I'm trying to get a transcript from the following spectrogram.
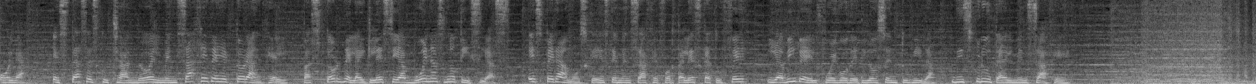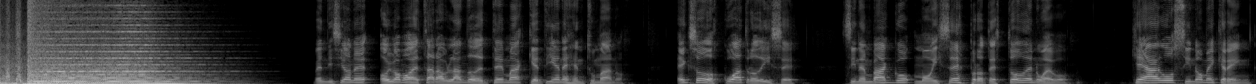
Hola, estás escuchando el mensaje de Héctor Ángel, pastor de la iglesia Buenas Noticias. Esperamos que este mensaje fortalezca tu fe y avive el fuego de Dios en tu vida. Disfruta el mensaje. Bendiciones, hoy vamos a estar hablando del tema que tienes en tu mano. Éxodo 4 dice, sin embargo, Moisés protestó de nuevo ¿Qué hago si no me creen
